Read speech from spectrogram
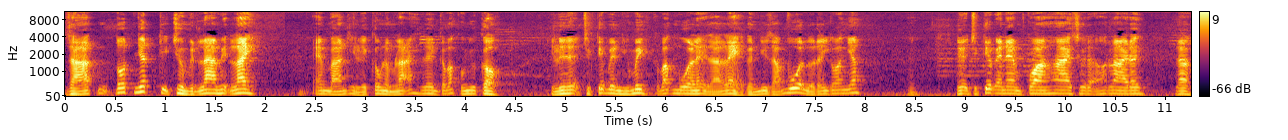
giá tốt nhất thị trường Việt Nam hiện nay. Em bán chỉ lấy công làm lãi lên các bác có nhu cầu. Thì liên hệ trực tiếp bên Hiếu Minh các bác mua lại giá lẻ gần như giá buôn rồi đây các bác nhé. Liên hệ trực tiếp anh em qua hai số điện hotline đây là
